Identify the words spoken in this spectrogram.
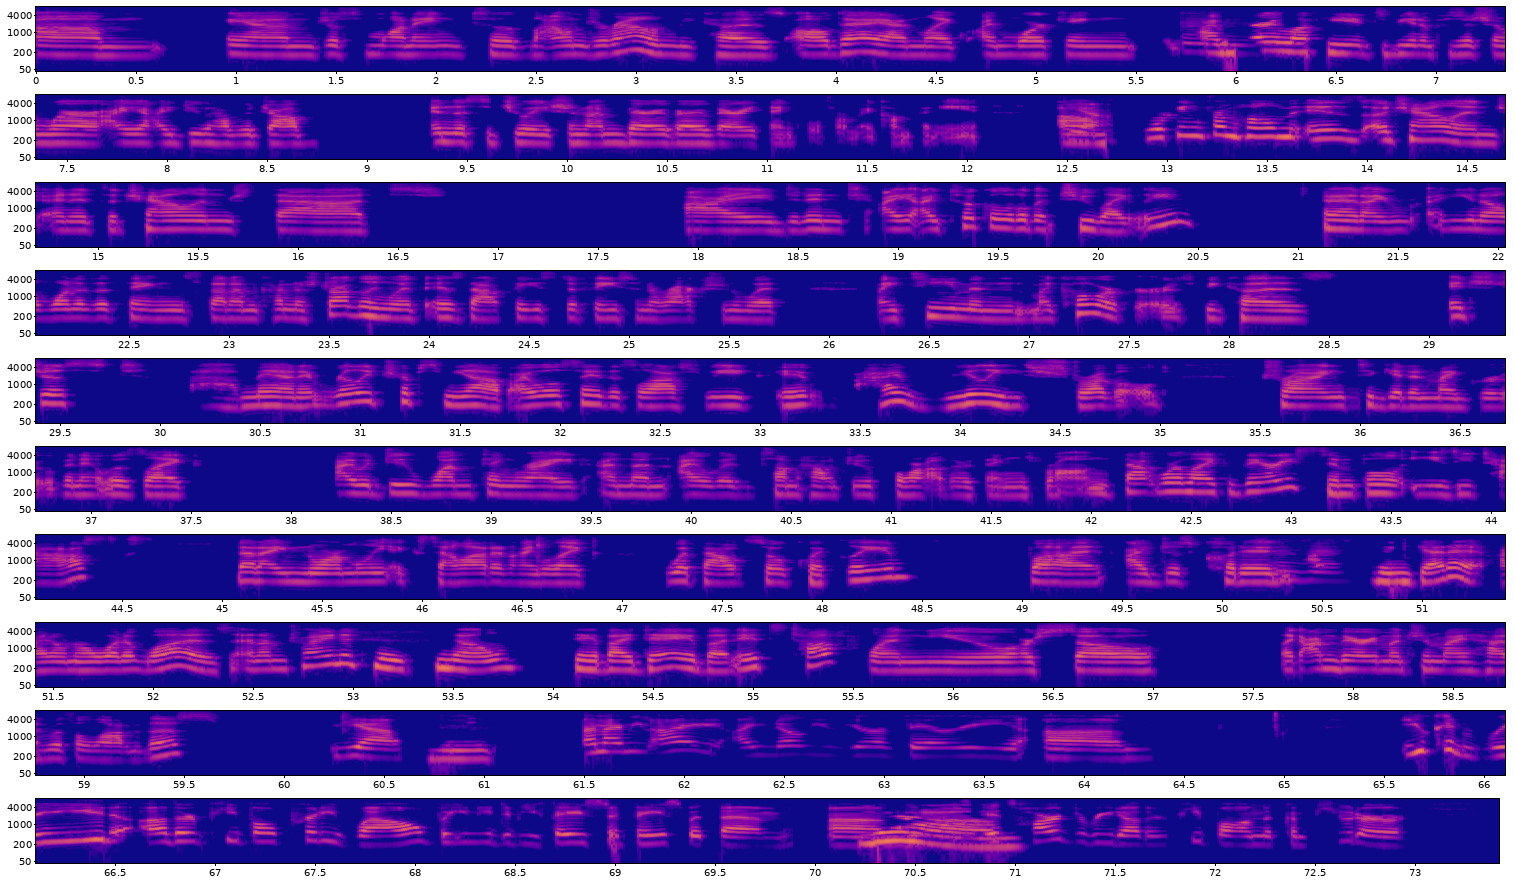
um, and just wanting to lounge around because all day I'm like, I'm working. I'm very Mhm. lucky to be in a position where I, I do have a job in this situation. I'm very, very, very thankful for my company. Um, Yeah. Working from home is a challenge, and it's a challenge that I didn't, I, I took a little bit too lightly. And I, you know, one of the things that I'm kind of struggling with is that face to face interaction with my team and my coworkers because it's just, oh man, it really trips me up. I will say this last week, it, I really struggled trying to get in my groove. And it was like, I would do one thing right and then I would somehow do four other things wrong that were like very simple, easy tasks that I normally excel at and I like whip out so quickly. But I just couldn't, I Mhm. didn't get it. I don't know what it was. And I'm trying to take, you know, day by day, but it's tough when you are so like I'm very much in my head with a lot of this. yeah. And And I mean, I I know you. You're a very um. You can read other people pretty well, but you need to be face to face with them. Um, it's, Yeah. it's hard to read other people on the computer.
